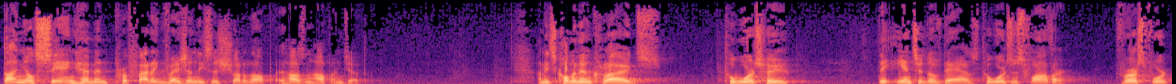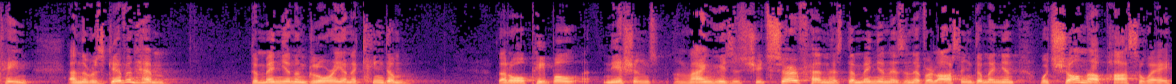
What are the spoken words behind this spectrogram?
Daniel's seeing him in prophetic vision. He says, shut it up. It hasn't happened yet. And he's coming in clouds. Towards who? The Ancient of Days. Towards his Father. Verse 14. And there was given him dominion and glory and a kingdom that all people, nations, and languages should serve him. His dominion is an everlasting dominion which shall not pass away,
